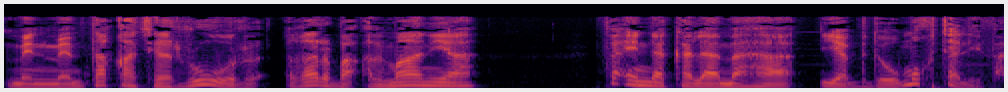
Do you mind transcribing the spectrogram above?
من منطقة الرور غرب ألمانيا فإن كلامها يبدو مختلفا?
